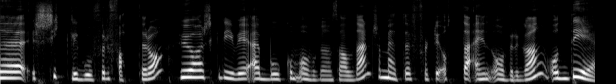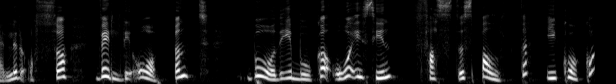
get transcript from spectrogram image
eh, skikkelig god forfatter òg. Hun har skrevet ei bok om overgangsalderen som heter 48 en overgang, og deler også veldig åpent, både i boka og i sin faste spalte i KK,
